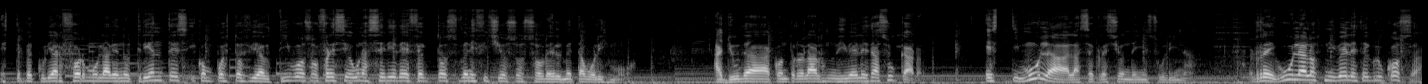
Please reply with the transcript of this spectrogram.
Esta peculiar fórmula de nutrientes y compuestos bioactivos ofrece una serie de efectos beneficiosos sobre el metabolismo. Ayuda a controlar los niveles de azúcar, estimula la secreción de insulina, regula los niveles de glucosa,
